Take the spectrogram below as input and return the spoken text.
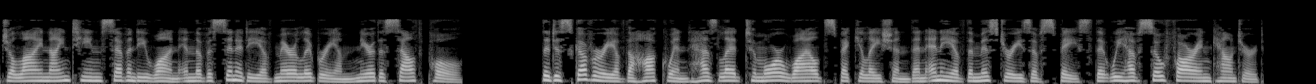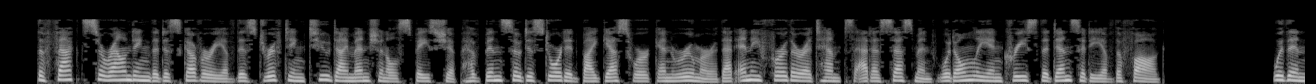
July 1971 in the vicinity of Mare Librium near the South Pole. The discovery of the Hawkwind has led to more wild speculation than any of the mysteries of space that we have so far encountered. The facts surrounding the discovery of this drifting two-dimensional spaceship have been so distorted by guesswork and rumor that any further attempts at assessment would only increase the density of the fog. Within,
